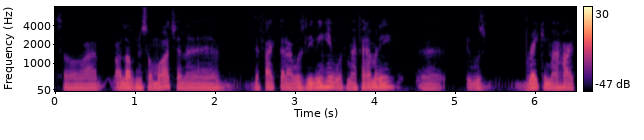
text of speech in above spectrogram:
So I I love him so much, and uh, the fact that I was leaving him with my family, uh, it was breaking my heart.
